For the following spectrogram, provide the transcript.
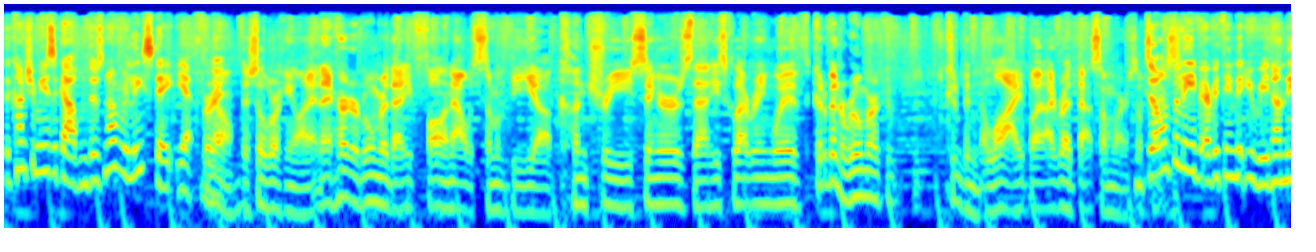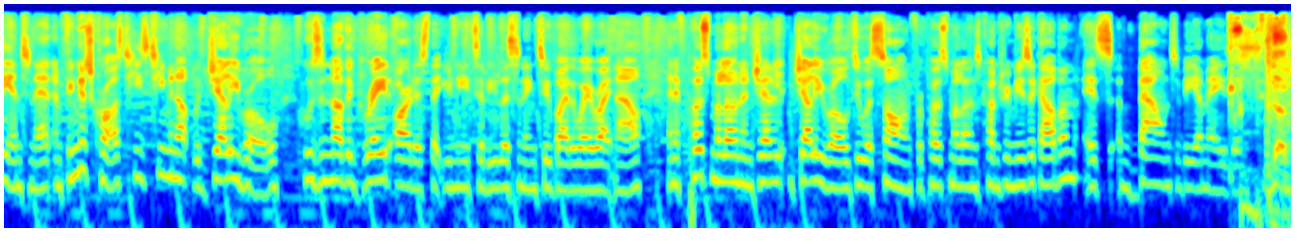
The country music album, there's no release date yet for no, it. No, they're still working on it. And I heard a rumor that he's fallen out with some of the uh, country singers that he's collaborating with. Could have been a rumor, could, could have been a lie, but I read that somewhere. Don't believe everything that you read on the internet. And fingers crossed, he's teaming up with Jelly Roll, who's another great artist that you need to be listening to, by the way, right now. And if Post Malone and Jelly, Jelly Roll do a song for Post Malone's country music album, it's bound to be amazing. The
